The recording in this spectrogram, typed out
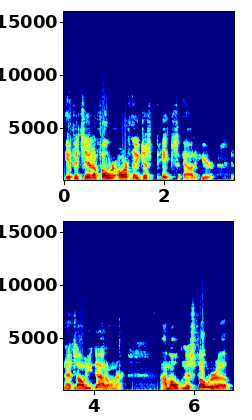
if it's in a folder or if they just pics out of here and that's all you got on there. I'm opening this folder up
